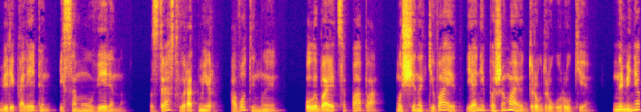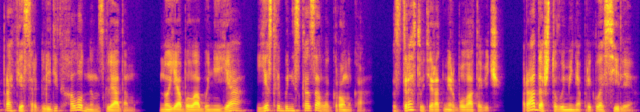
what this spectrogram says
Великолепен и самоуверен. Здравствуй, Ратмир, а вот и мы. Улыбается папа, мужчина кивает, и они пожимают друг другу руки. На меня профессор глядит холодным взглядом. Но я была бы не я, если бы не сказала громко. «Здравствуйте, Ратмир Булатович. Рада, что вы меня пригласили.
